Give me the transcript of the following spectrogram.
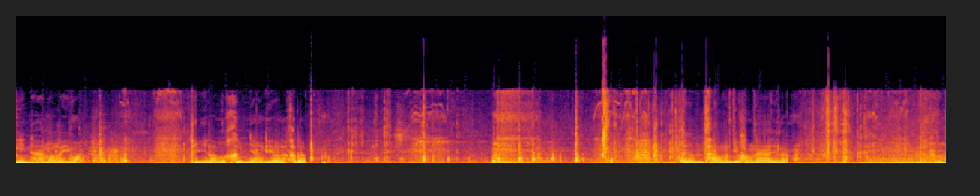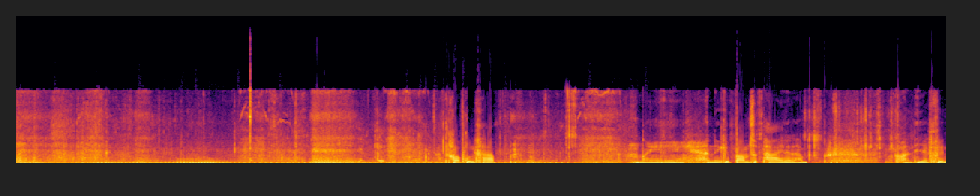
นี่น้ำอะไรวะ ทีนี้เราก็ขึ้นอย่างเดียวแล้วครับเติมถังมันอยู่ข้างหน้าอยู่แล้ว อบคุณครับนี่อันนี้คือปั๊มสุดท้ายแล้วนะครับ ก่อนที่จะขึ้น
